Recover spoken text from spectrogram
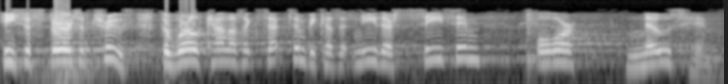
He's the Spirit of truth. The world cannot accept Him because it neither sees Him or knows Him.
